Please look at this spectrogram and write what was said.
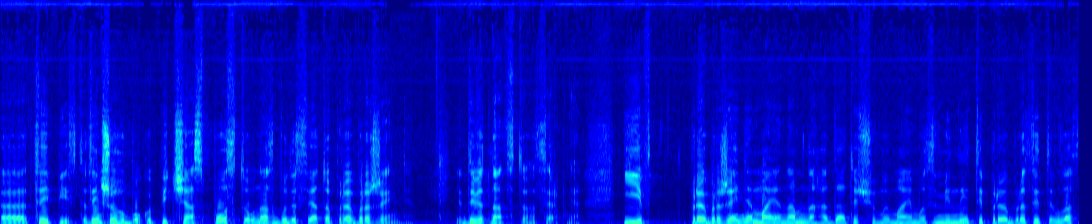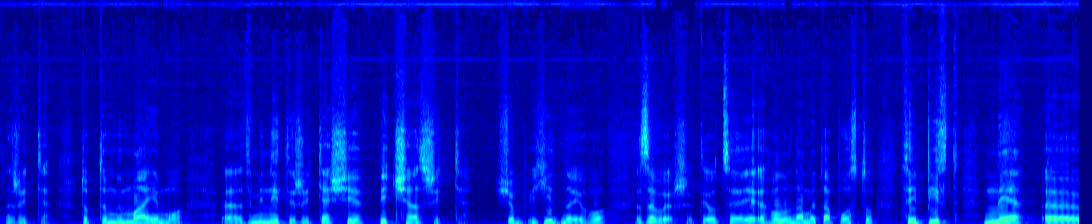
е, цей піст. З іншого боку, під час посту у нас буде свято Преображення 19 серпня. І преображення має нам нагадати, що ми маємо змінити, преобразити власне життя. Тобто ми маємо е, змінити життя ще під час життя, щоб гідно його завершити. Оце головна мета посту. Цей піст не е,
